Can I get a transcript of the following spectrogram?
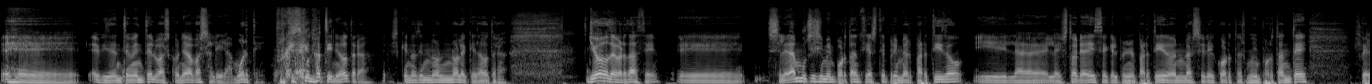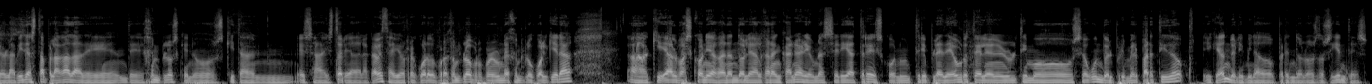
eh, evidentemente el Vasconia va a salir a muerte, porque es que no tiene otra, es que no, no le queda otra. Yo, de verdad, ¿eh? ¿eh? se le da muchísima importancia a este primer partido y la, historia dice que el primer partido en una serie corta es muy importante, pero la vida está plagada de, ejemplos que nos quitan esa historia de la cabeza. Yo recuerdo, por ejemplo, por poner un ejemplo cualquiera, aquí al Vasconia ganándole al Gran Canaria una serie a 3 con un triple de Urtel en el último segundo, el primer partido, y quedando eliminado prendo los dos siguientes.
